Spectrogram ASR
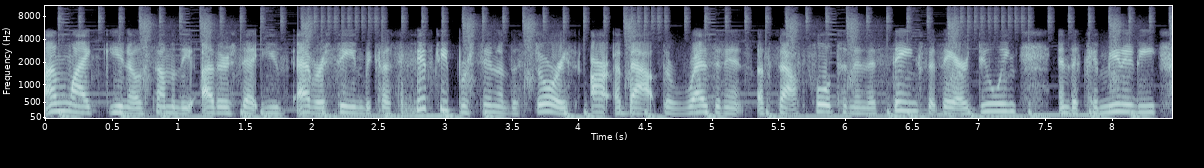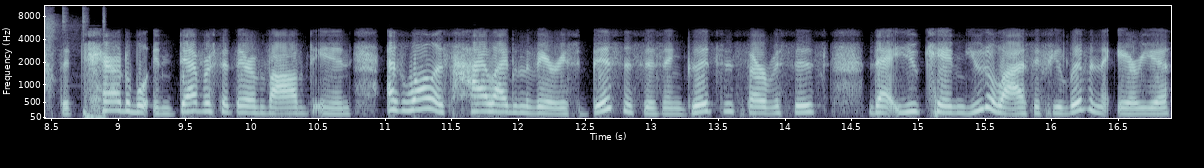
unlike you know some of the others that you've ever seen, because 50% of the stories are about the residents of South Fulton and the things that they are doing in the community, the charitable endeavors that they're involved in, as well as highlighting the various businesses and goods and services that you can utilize if you live in the area,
